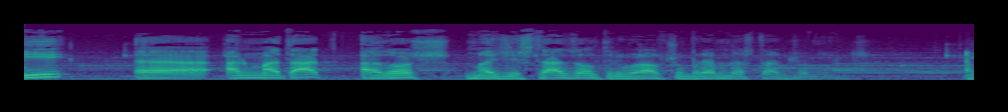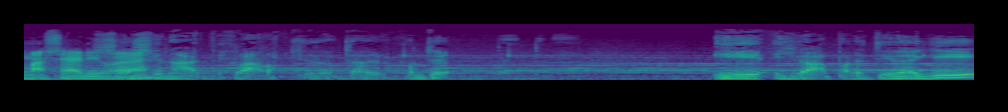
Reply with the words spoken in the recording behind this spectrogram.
i eh, han matat a dos magistrats del Tribunal Suprem dels Estats Units. Tema sèrio, eh? Assassinat. I, clar, hòstia, i, i clar, a partir d'aquí,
